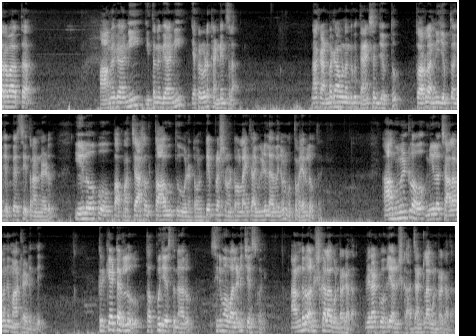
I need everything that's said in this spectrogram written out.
తర్వాత ఆమె కానీ ఇతను కానీ ఎక్కడ కూడా ఖండించలా. నాకు అండగా ఉన్నందుకు థ్యాంక్స్ అని చెప్తూ త్వరలో అన్నీ చెప్తా అని చెప్పేసి ఇతను అన్నాడు. ఈలోపు పాపం ఆ తాగుతూ ఉండటం డిప్రెషన్ ఉండటం లైక్ ఆ వీడియోలు అవన్నీ కూడా మొత్తం వైరల్ అవుతాయి ఆ మూమెంట్లో మీలో చాలామంది మాట్లాడింది క్రికెటర్లు తప్పు చేస్తున్నారు సినిమా వాళ్ళని చేసుకొని. అందరూ అనుష్కలాగా ఉంటారు కదా విరాట్ కోహ్లీ అనుష్క జంటలాగా ఉంటారు కదా.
